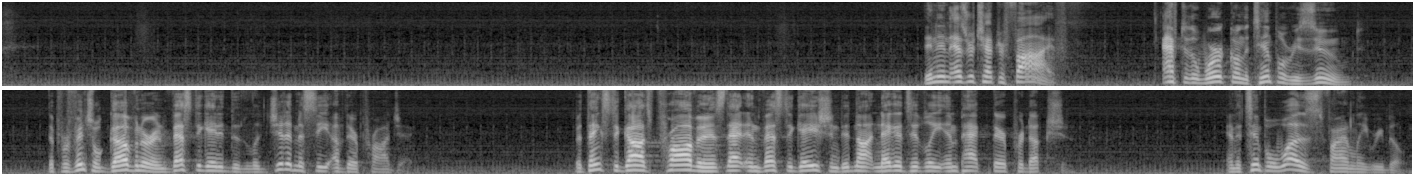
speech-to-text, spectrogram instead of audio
Then in Ezra chapter 5, after the work on the temple resumed, the provincial governor investigated the legitimacy of their project. But thanks to God's providence, that investigation did not negatively impact their production. And the temple was finally rebuilt.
